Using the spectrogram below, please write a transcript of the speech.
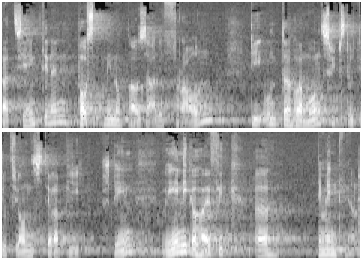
Patientinnen, postmenopausale Frauen, die unter Hormonsubstitutionstherapie stehen, weniger häufig äh, dement werden,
